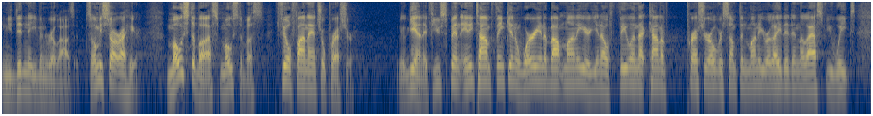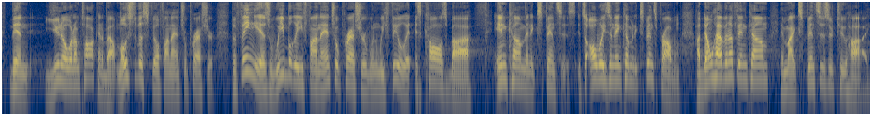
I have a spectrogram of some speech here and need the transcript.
and you didn't even realize it. So, let me start right here. Most of us, most of us, feel financial pressure. Again, if you spend any time thinking and worrying about money or, you know, feeling that kind of pressure over something money related in the last few weeks, then you know what I'm talking about. Most of us feel financial pressure. The thing is, we believe financial pressure, when we feel it, is caused by income and expenses. It's always an income and expense problem. I don't have enough income and my expenses are too high.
